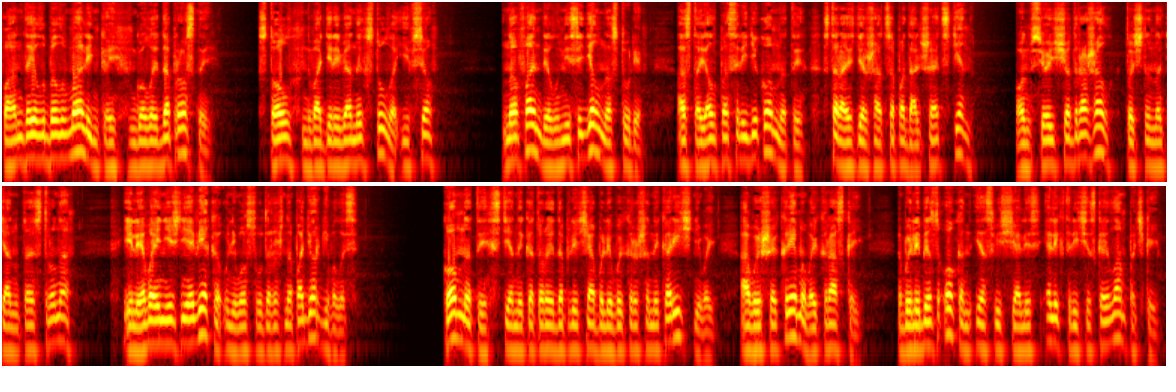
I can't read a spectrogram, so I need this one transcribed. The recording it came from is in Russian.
Фандейл был в маленькой, голой допросной. Стол, два деревянных стула и все. Но Фандейл не сидел на стуле, а стоял посреди комнаты, стараясь держаться подальше от стен. Он все еще дрожал, точно натянутая струна, и левое нижнее веко у него судорожно подергивалось. Комната, стены которой до плеча были выкрашены коричневой, а выше кремовой краской, были без окон и освещались электрической лампочкой.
